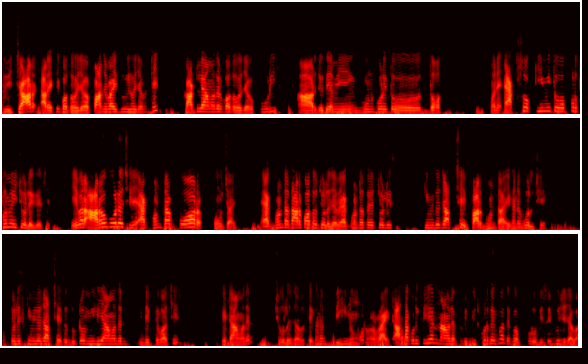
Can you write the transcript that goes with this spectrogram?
দুই, চার, আর একে কত হয়ে যাবে? পাঁচ বাই দুই হয়ে যাবে, ঠিক? কাটলে আমাদের কত হয়ে যাবে? কুড়ি। আর যদি আমি গুণ করি তো দশ মানে একশো কিমি তো প্রথমেই চলে গেছে। এবার আরও বলেছে, এক ঘণ্টা পর পৌঁছায়। এক ঘণ্টা তার কত চলে যাবে? এক ঘন্টাতে চল্লিশ কিমি তো যাচ্ছে পার ঘণ্টা, এখানে বলছে। চল্লিশ কিমি তো যাচ্ছে, তো দুটো মিলিয়ে আমাদের দেখতে পাচ্ছি, এটা আমাদের চলে যাবে। তো এখানে বি নম্বর রাইট আশা করি ক্লিয়ার না হলে একটু রিপিট করে দেখবা দেখবা পুরো বিষয় বুঝে যাবা।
